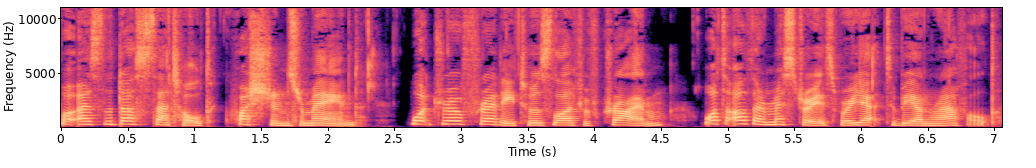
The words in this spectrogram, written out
But as the dust settled, questions remained. What drove Freddy to his life of crime? What other mysteries were yet to be unraveled?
